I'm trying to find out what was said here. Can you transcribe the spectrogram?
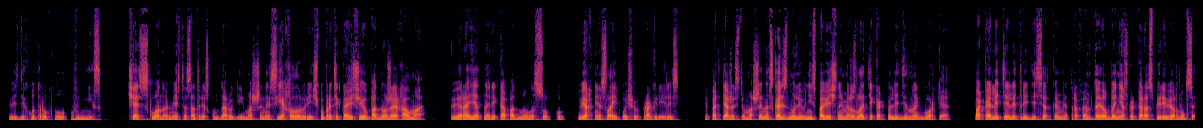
вездеход рухнул вниз. Часть склона вместе с отрезком дороги и машины съехала в речку, протекающую у подножия холма. Вероятно, река подмыла сопку, верхние слои почвы прогрелись, и под тяжестью машины скользнули вниз по вечной мерзлоте, как по ледяной горке. Пока летели три десятка метров, МТЛБ несколько раз перевернулся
